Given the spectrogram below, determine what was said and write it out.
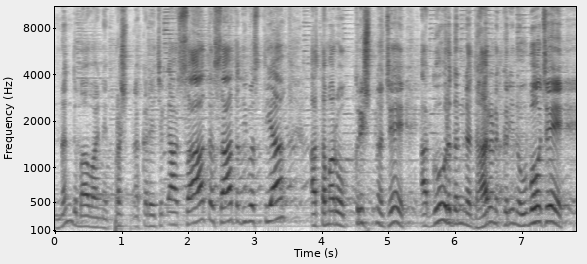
નંદ બાવાને પ્રશ્ન કરે છે કે આ સાત સાત દિવસ ત્યાં આ તમારો કૃષ્ણ છે, આ ગોવર્ધનને ધારણ કરીને ઊભો છે,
